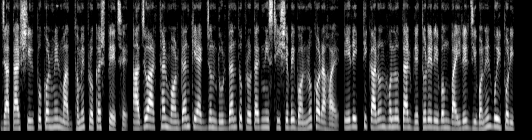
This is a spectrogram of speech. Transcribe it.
যা তার শিল্পকর্মের মাধ্যমে প্রকাশ পেয়েছে। আজও আর্থার মর্গানকে একজন দুর্দান্ত প্রোটাগনিস্ট হিসেবে গণ্য করা হয়। এর একটি কারণ হল তার ভেতরের এবং বাইরের জীবনের বৈপরীত্য।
